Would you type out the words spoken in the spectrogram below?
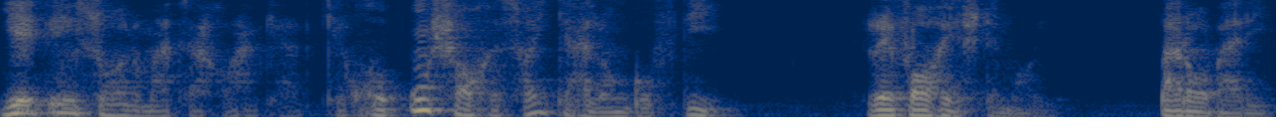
یه این سوال رو مطرح خواهم کرد که خب اون شاخص هایی که الان گفتی رفاه اجتماعی برابری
